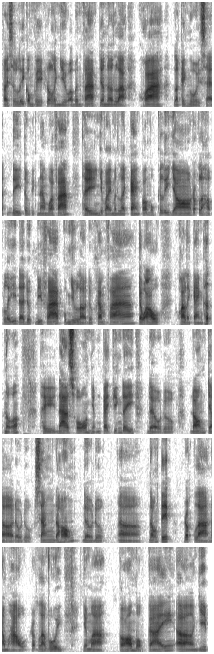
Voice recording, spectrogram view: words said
phải xử lý công việc rất là nhiều ở bên Pháp. Cho nên là Khoa là cái người sẽ đi từ Việt Nam qua Pháp. Thì như vậy mình lại càng có một cái lý do rất là hợp lý để được đi Pháp cũng như là được khám phá châu Âu khoa lại càng thích nữa. Thì đa số những cái chuyến đi đều được đón chờ đều được săn đón đều được uh, đón tiếp. Rất là nồng hậu rất là vui. Nhưng mà có một cái uh, dịp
